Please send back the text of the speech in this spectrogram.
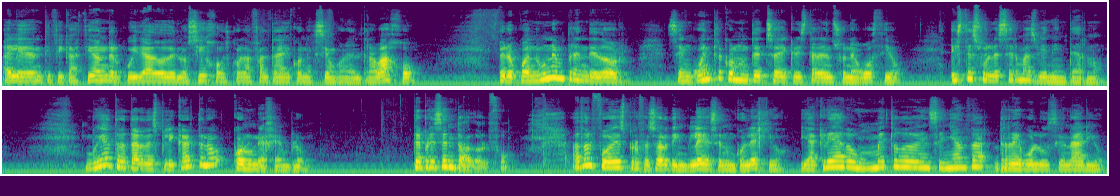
a la identificación del cuidado de los hijos con la falta de conexión con el trabajo. Pero cuando un emprendedor se encuentra con un techo de cristal en su negocio, este suele ser más bien interno. Voy a tratar de explicártelo con un ejemplo. Te presento a Adolfo. Adolfo es profesor de inglés en un colegio y ha creado un método de enseñanza revolucionario.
